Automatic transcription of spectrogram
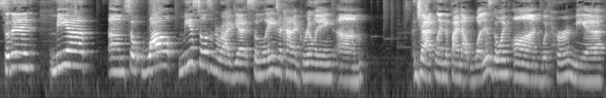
So then Mia, um, so while Mia still hasn't arrived yet, so the ladies are kind of grilling um, Jacqueline to find out what is going on with her and Mia.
